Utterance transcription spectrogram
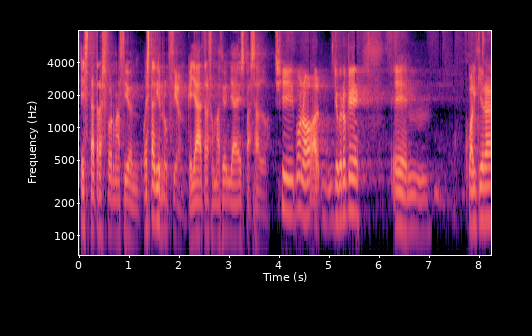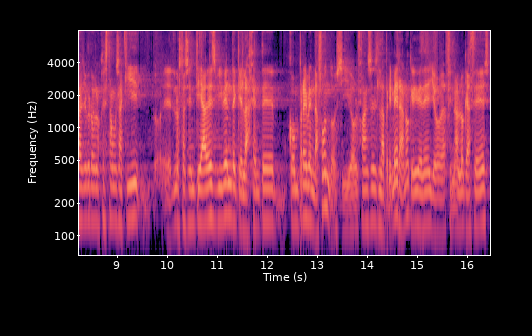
esta transformación o esta disrupción? Que ya transformación ya es pasado. Sí, bueno, yo creo que em, cualquiera, yo creo de los que estamos aquí, eh, nuestras entidades viven de que la gente compra y venda fondos y Allfans es la primera ¿no? que vive de ello. Al final lo que hace es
